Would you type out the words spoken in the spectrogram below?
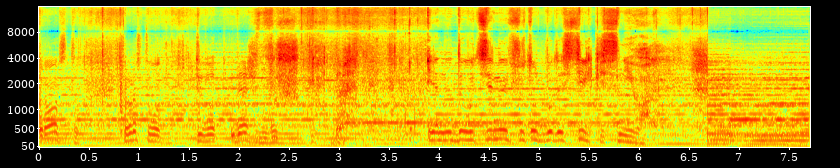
Просто, просто от ти от ідеш в Я недооцінив, що тут буде стільки снігу. –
